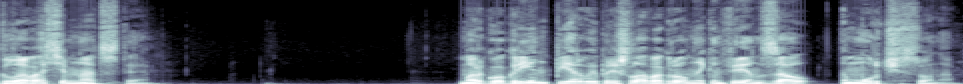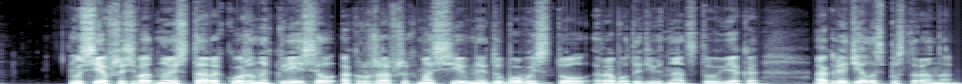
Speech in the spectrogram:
Глава 17. Марго Грин первой пришла в огромный конференц-зал Мурчисона. Усевшись в одно из старых кожаных кресел, окружавших массивный дубовый стол работы XIX века, огляделась по сторонам.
